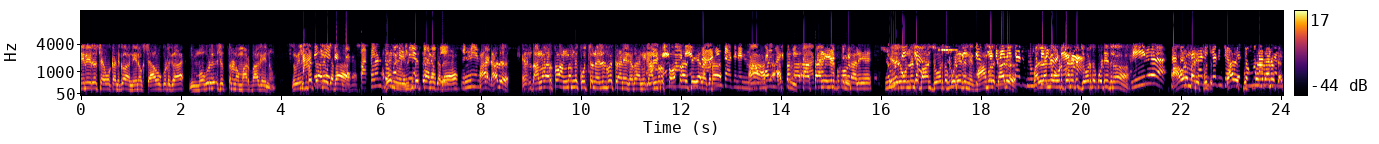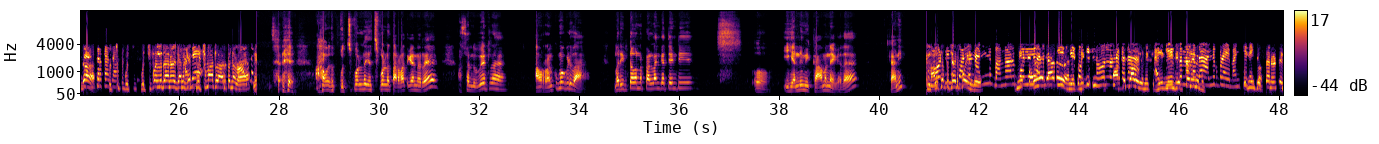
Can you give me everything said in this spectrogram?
నేను ఈరోజు సేవకానిగా నేను ఒక సేవకుడుగా నీ మొగుడుగా చెప్తున్నాను. మాట బాగా. నువ్వు ఎలిజబెత్ రానివి కదా. అదే నువ్వు ఎలిజబెత్ రానివి కదా. ఆ, కాదు. ఎంత అన్నవారితో అందరిని కూర్చొని ఎలిజబెత్ రానివి కదా. నీకు అందరూ స్తోత్రాలు చేయాలి అక్కడ ఆ, అత్త అత్త అని ఈడిపోడాలి ఎదురుగుండంటే బాగా జోడుతో కొడేది నీకు మామూలు కాదు. పళ్ళన్నీ ఊడిపోయినట్టు జోడుతో కొడేది అవును మరి పుచ్చు కాదు, పుచ్చిపళ్ళు దాని పుచ్చు పుచ్చు పుచ్చిపళ్ళు దాని కనుక. పుచ్చి మాటలు ఆడుతున్నావా సరే ఆమె పుచ్చిపళ్ళు ఎచ్చిపళ్ళు తర్వాత కన్నారే అసలు నువ్వేంట్రా? ఆమె రంకు మొగుడివా? మరి ఇంట్లో ఉన్న పెళ్ళం గతి ఏంటి? ఓ ఇవన్నీ మీకు కామనే కదా? కానీ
